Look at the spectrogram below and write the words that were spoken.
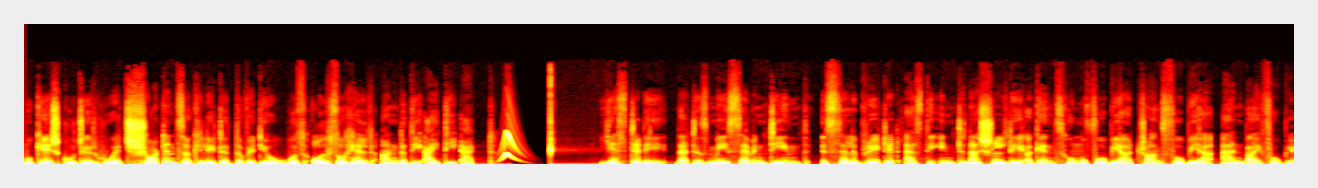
Mukesh Gujar, who had shot and circulated the video, was also held under the IT Act. Yesterday, that is May 17th, is celebrated as the International Day Against Homophobia, Transphobia, and Biphobia.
